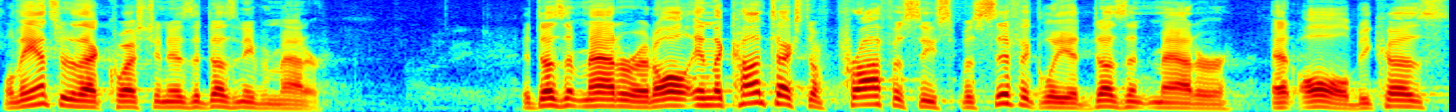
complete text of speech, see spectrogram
Well, the answer to that question is it doesn't even matter. It doesn't matter at all. In the context of prophecy specifically, it doesn't matter at all because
